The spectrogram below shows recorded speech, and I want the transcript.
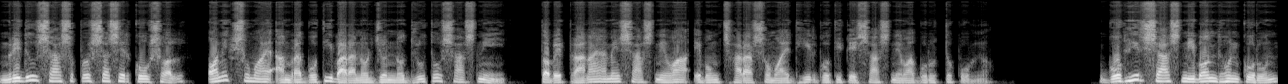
মৃদু শ্বাস প্রশ্বাসের কৌশল, অনেক সময় আমরা গতি বাড়ানোর জন্য দ্রুত শ্বাস নিই, তবে প্রাণায়ামে শ্বাস নেওয়া এবং ছাড়ার সময় ধীর গতিতে শ্বাস নেওয়া গুরুত্বপূর্ণ। গভীর শ্বাস নিবন্ধন করুন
